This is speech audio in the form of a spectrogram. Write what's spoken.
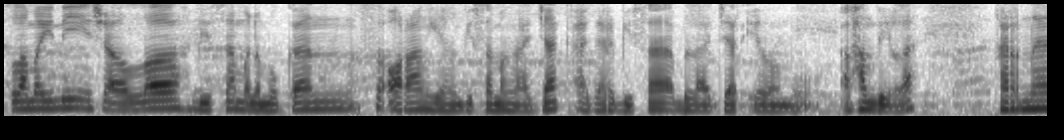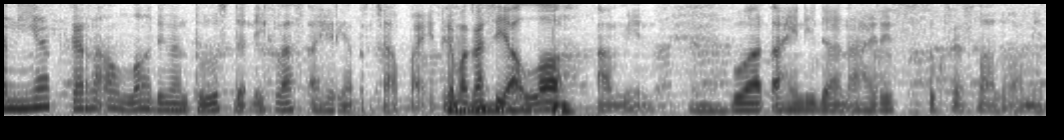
selama ini insya Allah bisa menemukan seorang yang bisa mengajak agar bisa belajar ilmu. Alhamdulillah, karena niat karena Allah dengan tulus dan ikhlas akhirnya tercapai. Terima kasih ya Allah, amin. Buat Ahindi dan Ahiris sukses selalu, amin.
